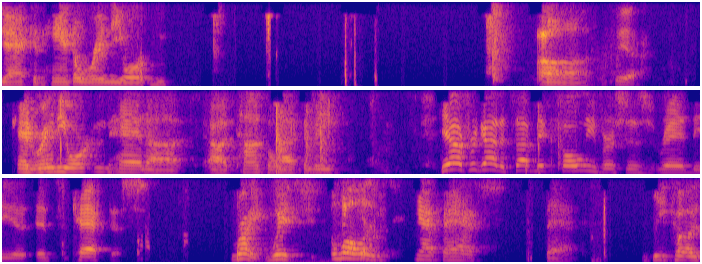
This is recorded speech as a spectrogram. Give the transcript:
Jack could handle Randy Orton. Uh, Yeah, and Randy Orton had uh, uh, tonsillectomy. Yeah. I forgot. It's not Mick Foley versus Randy. It's Cactus. Right, which well, it was half-ass that because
